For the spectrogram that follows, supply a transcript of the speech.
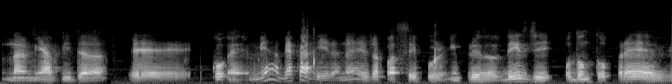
na minha vida é, é, minha, minha carreira, né? Eu já passei por empresas desde Odontoprev,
